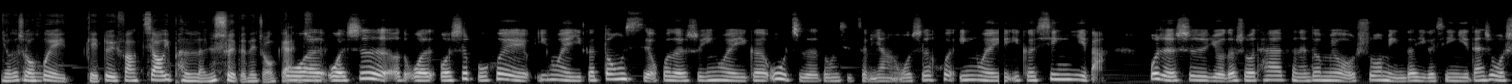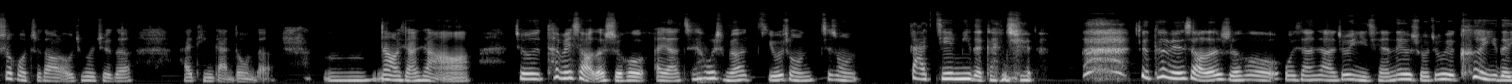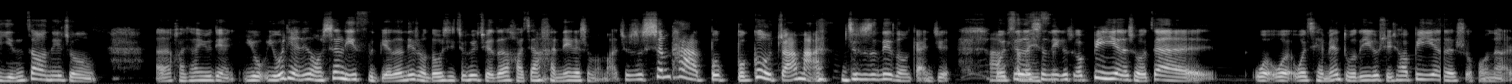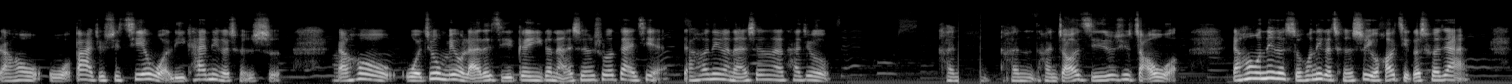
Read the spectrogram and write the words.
有的时候会给对方浇一盆冷水的那种感觉。我我是我我是不会因为一个东西或者是因为一个物质的东西怎么样，我是会因为一个心意吧。或者是有的时候他可能都没有说明的一个心意，但是我事后知道了，我就会觉得还挺感动的。嗯，那我想想啊，就特别小的时候，哎呀，这为什么要有种这种大揭秘的感觉？就特别小的时候，我想想，就以前那个时候就会刻意的营造那种。呃，好像有点有有点那种生离死别的那种东西，就会觉得好像很那个什么嘛，就是生怕不不够抓马，就是那种感觉。我记得是那个时候毕业的时候，在我我我前面读的一个学校毕业的时候呢，然后我爸就去接我离开那个城市，然后我就没有来得及跟一个男生说再见，然后那个男生呢，他就很很很着急就去找我，然后那个时候那个城市有好几个车站。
